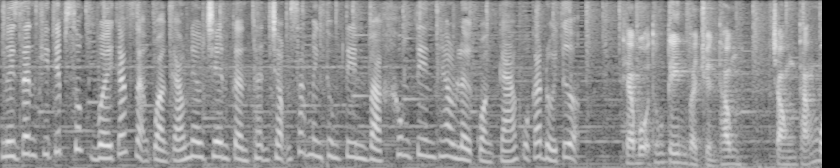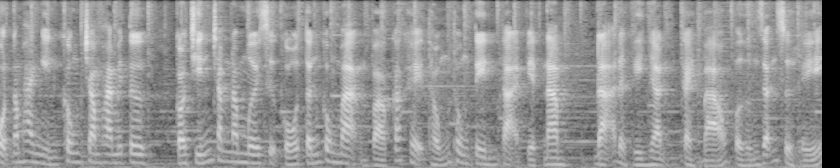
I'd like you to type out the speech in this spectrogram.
Người dân khi tiếp xúc với các dạng quảng cáo nêu trên cần thận trọng xác minh thông tin và không tin theo lời quảng cáo của các đối tượng. Theo Bộ Thông tin và Truyền thông, trong tháng 1 năm 2024, có 950 sự cố tấn công mạng vào các hệ thống thông tin tại Việt Nam đã được ghi nhận, cảnh báo và hướng dẫn xử lý.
